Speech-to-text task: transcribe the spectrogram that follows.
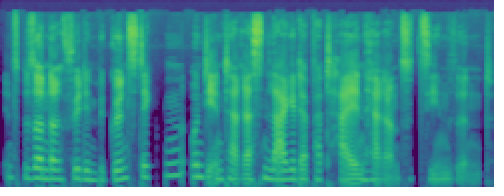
insbesondere für den Begünstigten und die Interessenlage der Parteien heranzuziehen sind.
